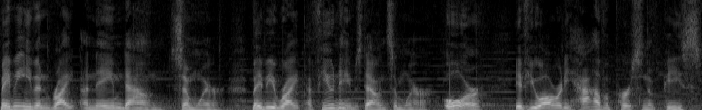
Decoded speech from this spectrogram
Maybe even write a name down somewhere. Maybe write a few names down somewhere. Or if you already have a person of peace,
